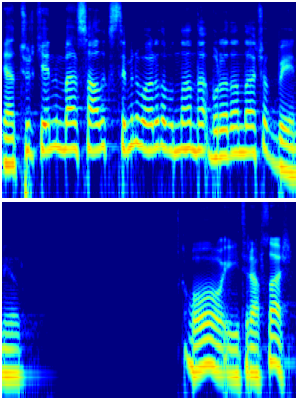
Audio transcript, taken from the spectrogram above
Yani Türkiye'nin ben sağlık sistemini bu arada bundan da buradan daha çok beğeniyorum. Oo itiraflar.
